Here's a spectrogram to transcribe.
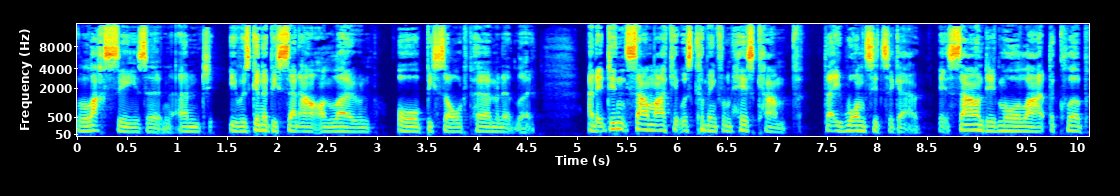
last season and he was going to be sent out on loan or be sold permanently. And it didn't sound like it was coming from his camp that he wanted to go. It sounded more like the club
